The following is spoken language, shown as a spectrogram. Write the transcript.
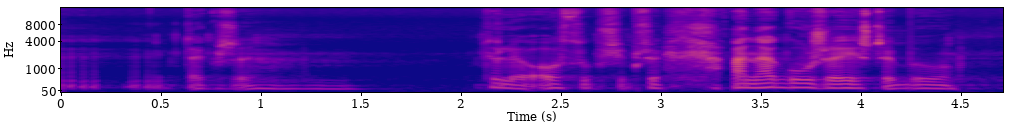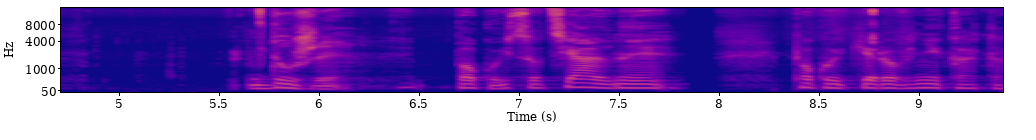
E, Także tyle osób się przy... A na górze jeszcze był duży pokój socjalny, pokój kierownika to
